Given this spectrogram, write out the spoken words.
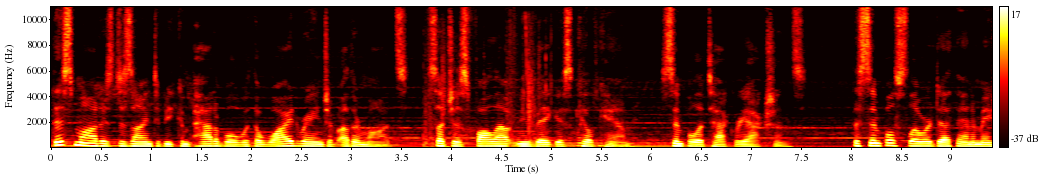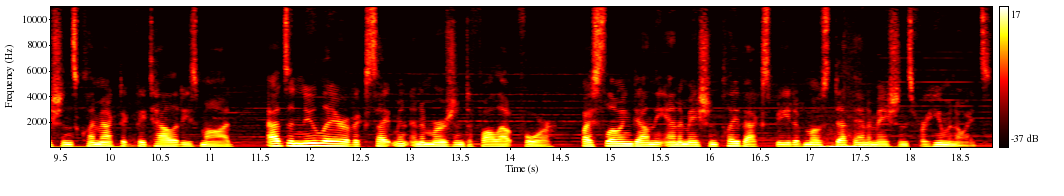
This mod is designed to be compatible with a wide range of other mods, such as Fallout New Vegas Kill Cam, Simple Attack Reactions. The Simple Slower Death Animations Climactic Fatalities mod adds a new layer of excitement and immersion to Fallout 4 by slowing down the animation playback speed of most death animations for humanoids.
